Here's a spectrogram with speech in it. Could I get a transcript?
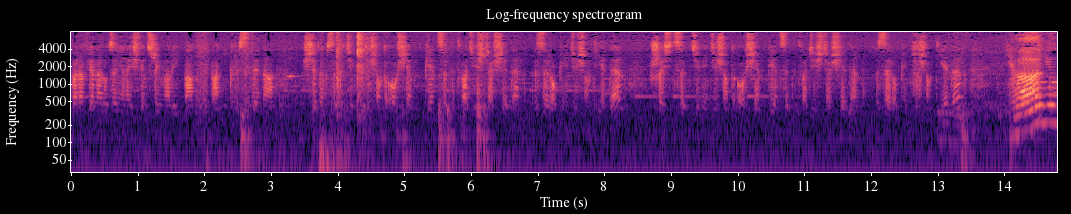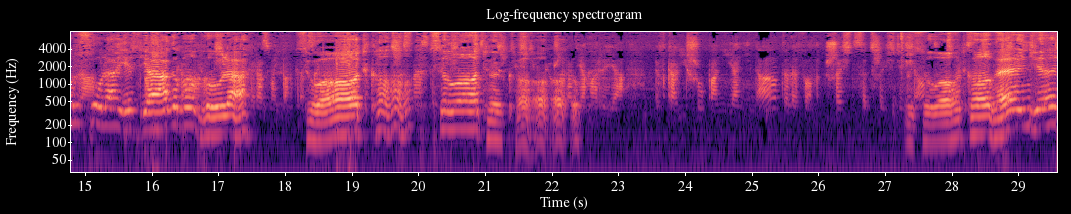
parafia Narodzenia Najświętszej Maryi Panny pani Krystyna 798 527 051 698 527 051 Pani Urszula jest jak bobula, słodko, 16, słodko. W Kaliszu pani telefon 660 Słodko będzie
